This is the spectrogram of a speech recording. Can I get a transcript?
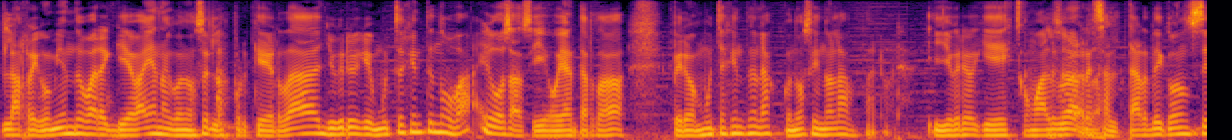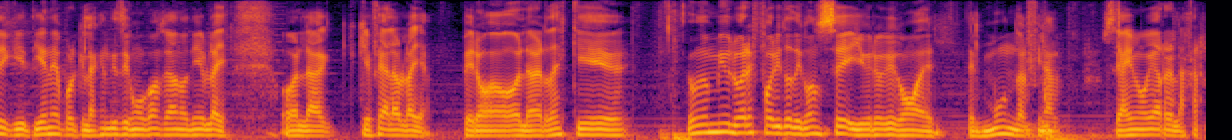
Las recomiendo para que vayan a conocerlas porque de verdad yo creo que mucha gente no va, o sea, sí, voy a entrar pero mucha gente no las conoce y no las valora. Y yo creo que es como algo es a resaltar de Conce que tiene, porque la gente dice como Conce ah, no tiene playa, o la que fea la playa. Pero la verdad es que uno de mis lugares favoritos de Conce y yo creo que como del, del mundo al final. O sea, ahí me voy a relajar.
